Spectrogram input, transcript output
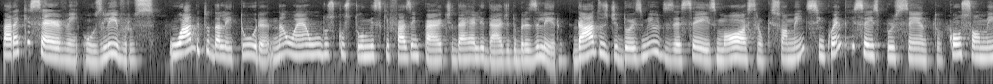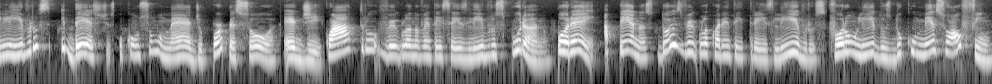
Para que servem os livros? O hábito da leitura não é um dos costumes que fazem parte da realidade do brasileiro. Dados de 2016 mostram que somente 56% consomem livros e destes, o consumo médio por pessoa é de 4,96 livros por ano. Porém, apenas 2,43 livros foram lidos do começo ao fim.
